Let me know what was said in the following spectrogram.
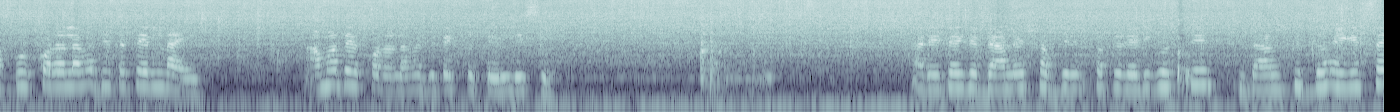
আব্বুর করলা ভাজিতে তেল নাই। আমাদের করলা ভাজিতে একটু তেল দিছি। আর এটাই যে ডালের সব জিনিসপত্র রেডি করছি। ডাল সিদ্ধ হয়ে গেছে,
